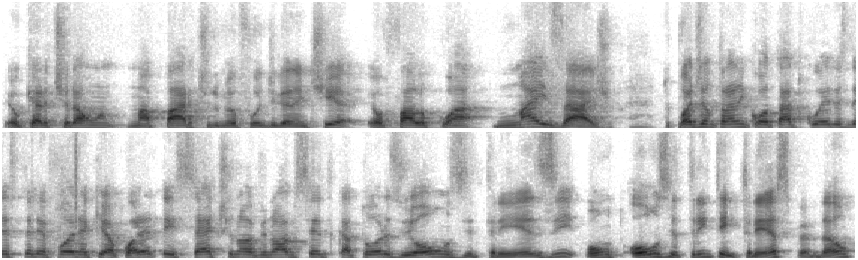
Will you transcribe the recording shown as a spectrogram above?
Eu quero tirar uma, uma parte do meu fundo de garantia, eu falo com a Mais Ágil. Tu pode entrar em contato com eles nesse telefone aqui, ó, 4799 114 1113, 1133, perdão,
